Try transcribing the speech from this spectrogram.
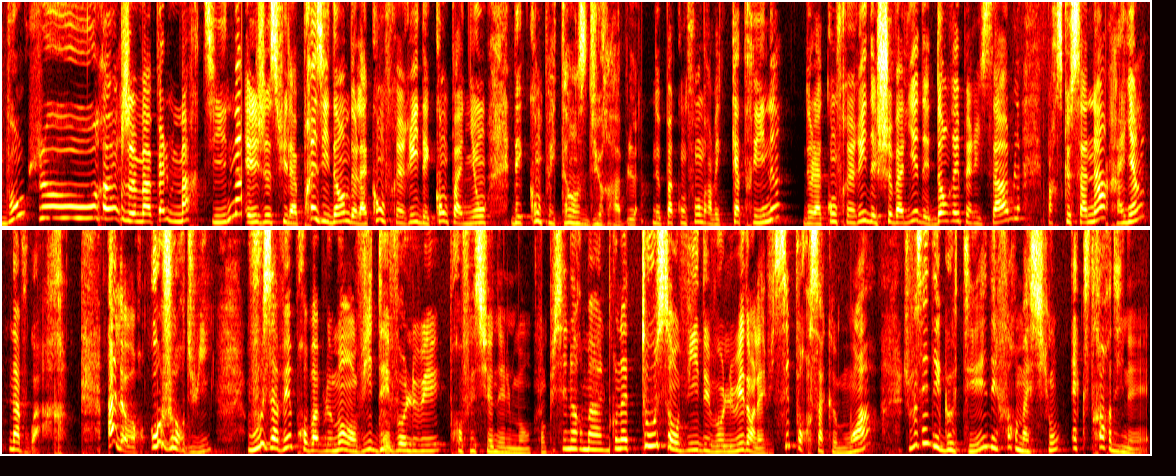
Bonjour, je m'appelle Martine et je suis la présidente de la confrérie des compagnons des compétences durables. Ne pas confondre avec Catherine de la confrérie des chevaliers des denrées périssables parce que ça n'a rien à voir. Alors, aujourd'hui, vous avez probablement envie d'évoluer professionnellement. Et puis c'est normal, on a tous envie d'évoluer dans la vie. C'est pour ça que moi, je vous ai dégoté des formations extraordinaires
